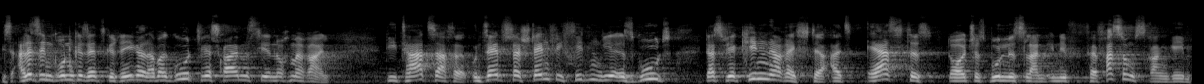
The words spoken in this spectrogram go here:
Das ist alles im Grundgesetz geregelt, aber gut, wir schreiben es hier noch einmal rein die Tatsache, und selbstverständlich finden wir es gut, dass wir Kinderrechte als erstes deutsches Bundesland in den Verfassungsrang geben.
